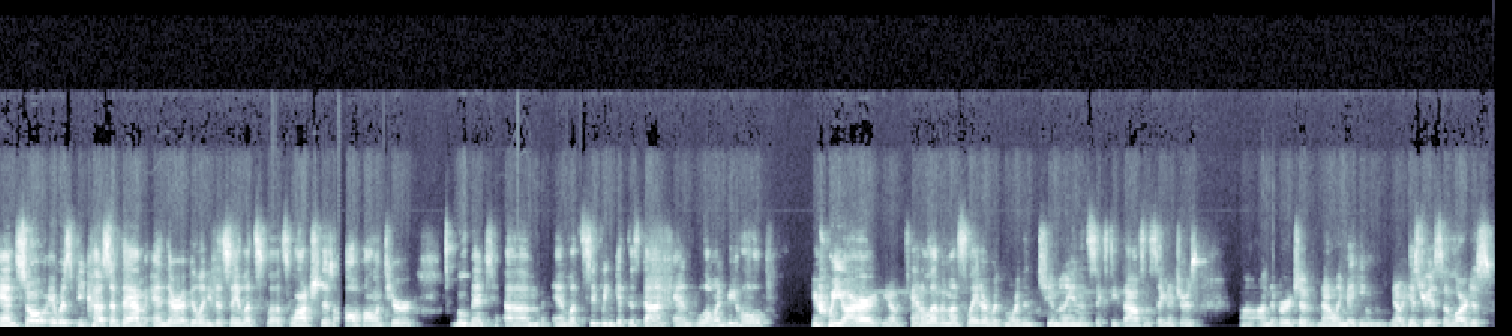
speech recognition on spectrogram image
And so it was because of them and their ability to say, let's let's launch this all volunteer movement um, and let's see if we can get this done. And lo and behold, here we are, you know, 10, 11 months later with more than 2 million and 60,000 signatures uh, on the verge of not only making, you know, history as the largest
